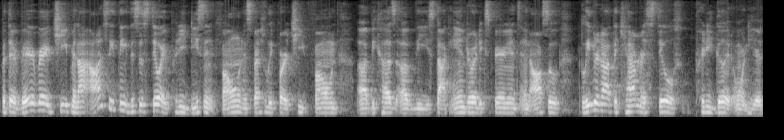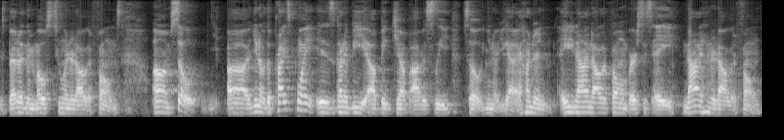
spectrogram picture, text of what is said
But they're very very cheap and I honestly think this is still a pretty decent phone especially for a cheap phone uh, because of the stock Android experience and also believe it or not the camera is still pretty good on here. It's better than most $200 phones. Um, so, uh, you know, the price point is going to be a big jump, obviously. So, you know, you got a $189 phone versus a $900 phone.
